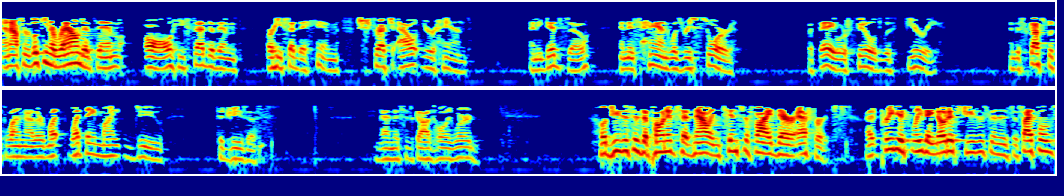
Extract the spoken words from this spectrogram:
And after looking around at them all, he said to them, or he said to him, Stretch out your hand. And he did so, and his hand was restored. But they were filled with fury and discussed with one another what, what they might do to Jesus. Amen. This is God's holy word. Well, Jesus' opponents have now intensified their efforts. Previously, they noticed Jesus and his disciples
